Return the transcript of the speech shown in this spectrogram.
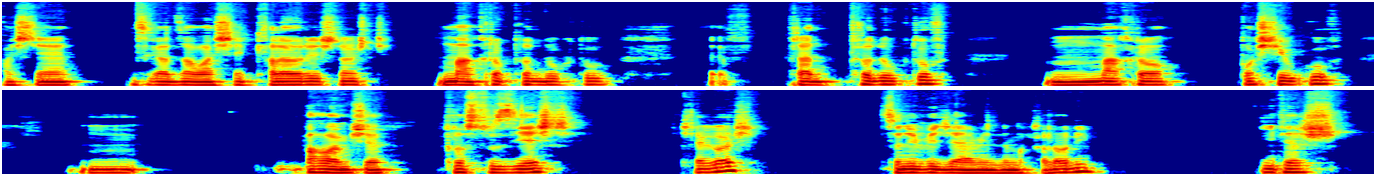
właśnie zgadzała się kaloryczność makroproduktu, produktów, makro posiłków. Mm, bałem się po prostu zjeść czegoś, co nie wiedziałem ile ma kalorii. I też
